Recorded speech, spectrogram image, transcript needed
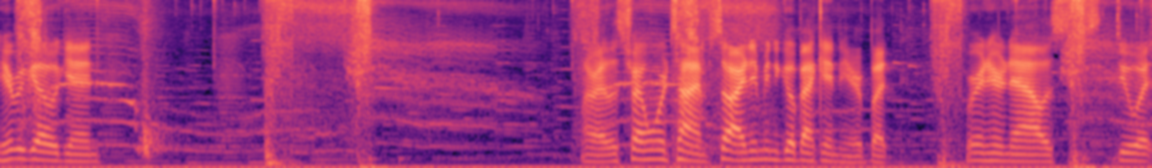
Here we go again. All right, let's try one more time. Sorry, I didn't mean to go back in here, but we're in here now. Let's just do it.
